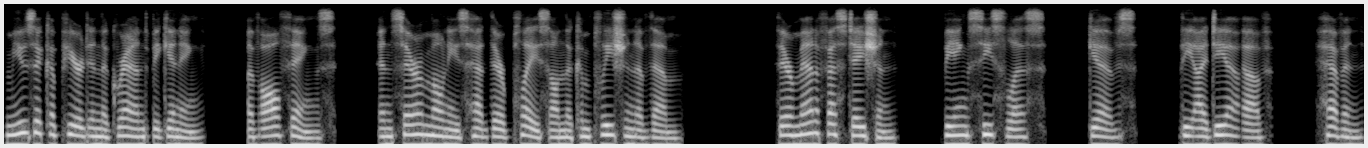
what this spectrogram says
Music appeared in the grand beginning, of all things, and ceremonies had their place on the completion of them. Their manifestation, being ceaseless, gives, the idea of, heaven,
